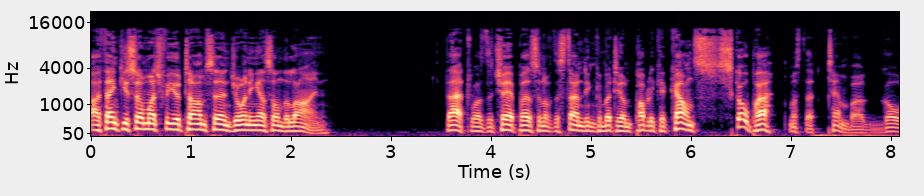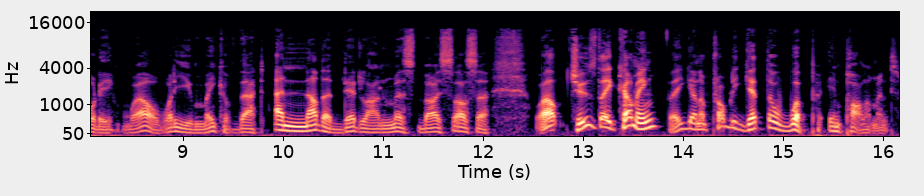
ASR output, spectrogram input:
I thank you so much for your time, sir, and joining us on the line. That was the chairperson of the Standing Committee on Public Accounts, Scopa, Mr. Themba Godi. Well, what do you make of that? Another deadline missed by SASSA. Well, Tuesday coming, they're going to probably get the whip in Parliament.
